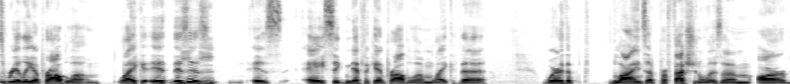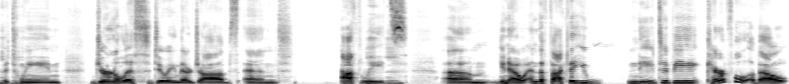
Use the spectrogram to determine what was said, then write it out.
is really a problem. Like, it, this mm-hmm. is is a significant problem. Like the where the lines of professionalism are mm-hmm. between journalists doing their jobs and athletes. Um, you know, and the fact that you need to be careful about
